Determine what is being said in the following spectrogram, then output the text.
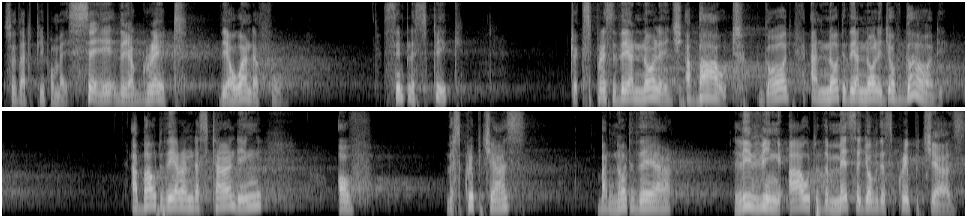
so that people may say they are great, they are wonderful. Simply speak to express their knowledge about God and not their knowledge of God, about their understanding of the scriptures, but not their living out the message of the scriptures,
